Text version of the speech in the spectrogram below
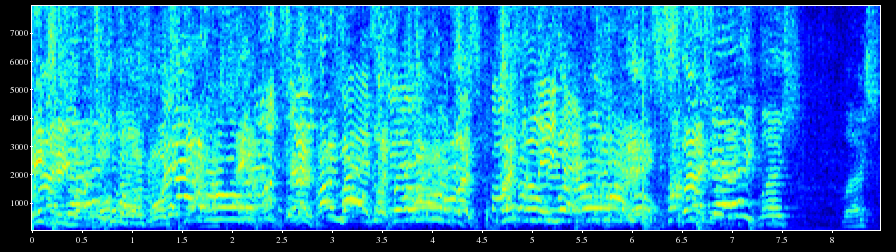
Easy, lads! Come on, boys! Les, just leave it! Les, Les.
